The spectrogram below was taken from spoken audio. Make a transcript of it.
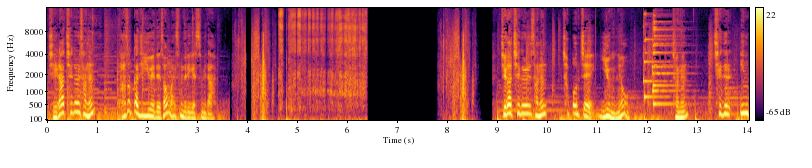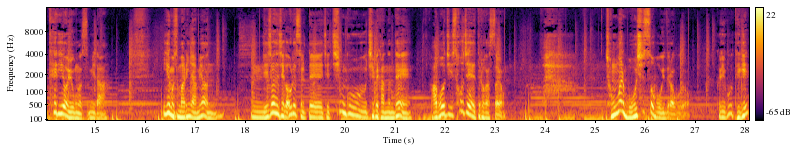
제가 책을 사는 다섯 가지 이유에 대해서 말씀드리겠습니다. 제가 책을 사는 첫 번째 이유는요. 저는 책을 인테리어용으로 씁니다. 이게 무슨 말이냐면 음, 예전에 제가 어렸을 때 제 친구 집에 갔는데 아버지 서재에 들어갔어요. 와, 정말 멋있어 보이더라고요. 그리고 되게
